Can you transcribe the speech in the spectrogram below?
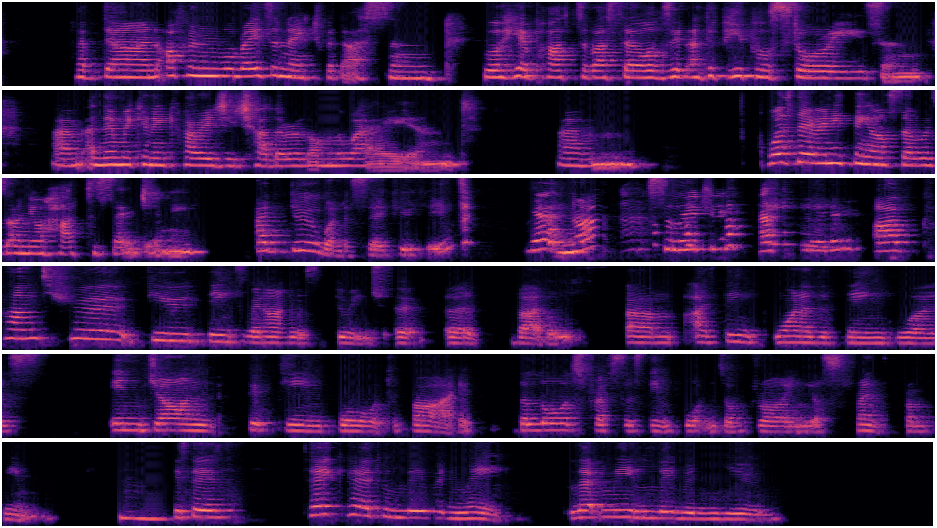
have done often will resonate with us and we'll hear parts of ourselves in other people's stories and um, and then we can encourage each other along the way. And um, was there anything else that was on your heart to say jenny? I do want to say a few things. yeah no absolutely absolutely I've come through a few things when I was doing uh, uh, Bible. Um, I think one of the things was in John 15, 4 to 5, the Lord stresses the importance of drawing your strength from Him. Mm. He says, Take care to live in me. Let me live in you.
